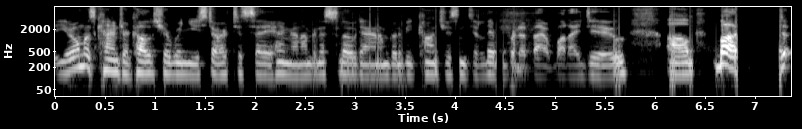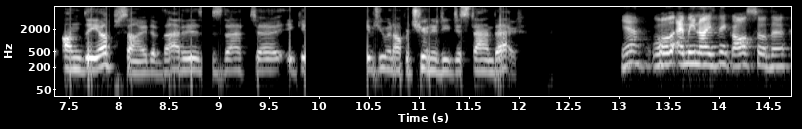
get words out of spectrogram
you're almost counterculture when you start to say, "Hang on, I'm gonna slow down. I'm gonna be conscious and deliberate about what I do." Um, but on the upside of that is that uh, it gives you an opportunity to stand out. Yeah, well, I mean, I think also the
